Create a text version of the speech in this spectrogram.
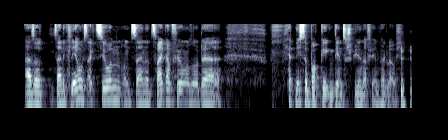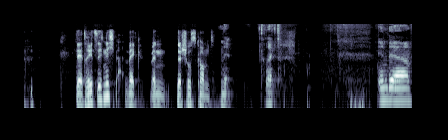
Also seine Klärungsaktionen und seine Zweikampfführung so, der ich hätte nicht so Bock gegen den zu spielen, auf jeden Fall, glaube ich. Der dreht sich nicht weg, wenn der Schuss kommt. Nee, korrekt. In der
